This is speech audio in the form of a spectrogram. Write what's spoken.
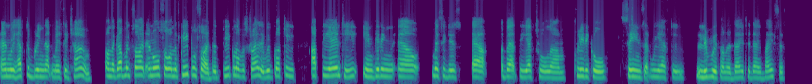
and we have to bring that message home on the government side and also on the people side, the people of Australia. We've got to up the ante in getting our messages out about the actual um, political scenes that we have to live with on a day to day basis.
